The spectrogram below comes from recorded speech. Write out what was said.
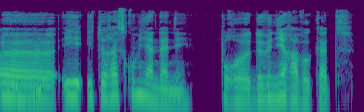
Euh, Et il te reste combien d'années pour devenir avocate?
